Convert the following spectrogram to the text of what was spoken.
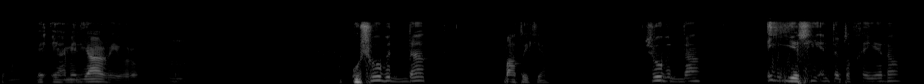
تمام؟ يعني مليار يورو وشو بدك بعطيك إياه. شو بدك؟ أي شيء أنت بتتخيله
